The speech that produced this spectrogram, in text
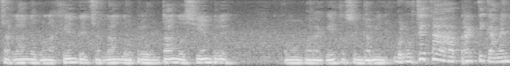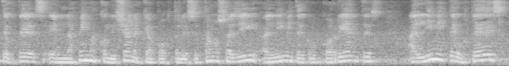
Charlando con la gente, charlando, preguntando siempre, como para que esto se encamine. Bueno, usted está prácticamente ustedes en las mismas condiciones que Apóstoles. Estamos allí al límite con Corrientes, al límite ustedes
